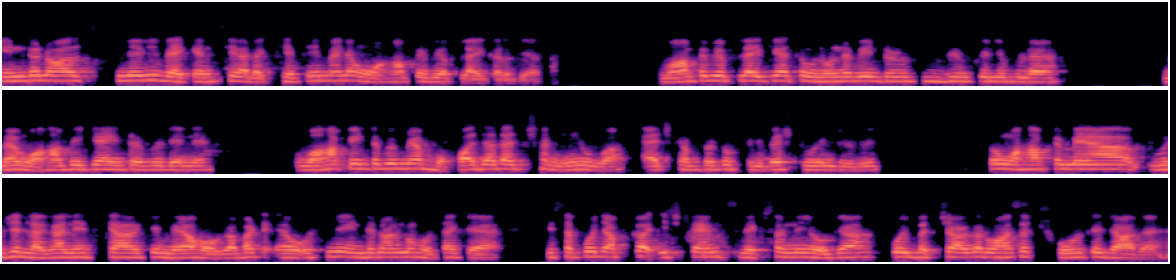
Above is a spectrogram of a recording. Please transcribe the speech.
इंडियन ऑयल में भी वैकेंसी रखी थी। मैंने वहाँ पे भी अप्लाई कर दिया था। वहाँ पे भी अप्लाई किया तो उन्होंने भी इंटरव्यू के लिए बुलाया। मैं वहाँ भी गया इंटरव्यू देने। वहाँ पे इंटरव्यू मेरा बहुत ज़्यादा अच्छा नहीं हुआ as compare to previous two interview तो वहाँ पे मेरा, मुझे लगा नहीं था कि मेरा होगा। बट उसमें इंडियन ऑयल में होता क्या है कि सपोज़ आपका इस टाइम सिलेक्शन नहीं हो गया, कोई बच्चा अगर वहाँ से छोड़ के जा रहा है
